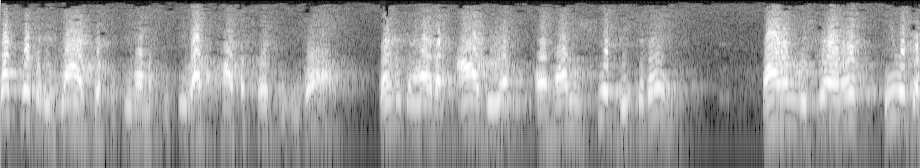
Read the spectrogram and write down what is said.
let's look at his life just a few moments to see what type of person he was. Then we can have an idea of what he should be today. Now, when he was here on earth, he was a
